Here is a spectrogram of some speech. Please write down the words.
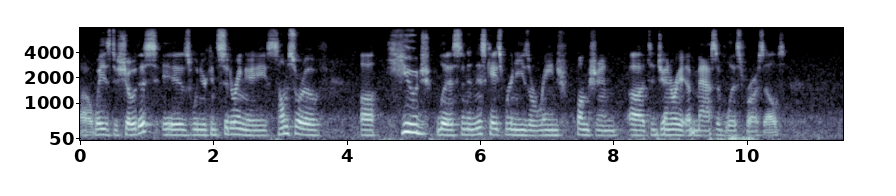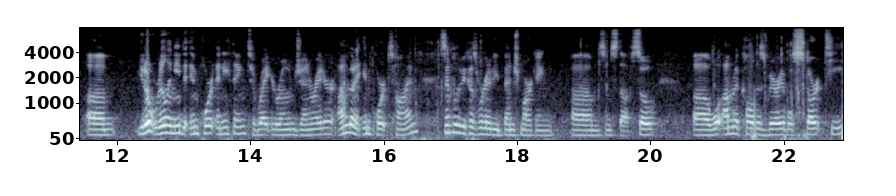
uh, ways to show this is when you're considering a some sort of uh, huge list and in this case we're going to use a range function uh, to generate a massive list for ourselves um, you don't really need to import anything to write your own generator. I'm going to import time simply because we're going to be benchmarking um, some stuff. So uh, well, I'm going to call this variable start t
